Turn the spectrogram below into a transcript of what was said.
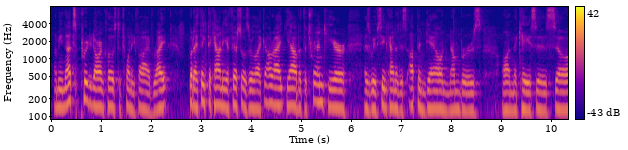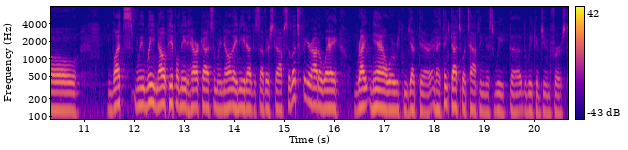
I mean, that's pretty darn close to 25, right? But I think the county officials are like, all right, yeah, but the trend here, as we've seen kind of this up and down numbers on the cases. So let's we, we know people need haircuts and we know they need this other stuff so let's figure out a way right now where we can get there and i think that's what's happening this week the, the week of june 1st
